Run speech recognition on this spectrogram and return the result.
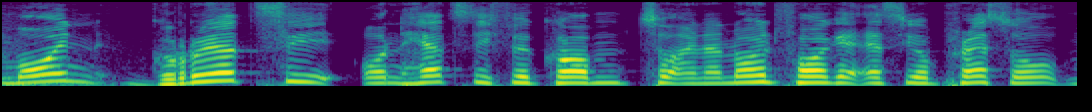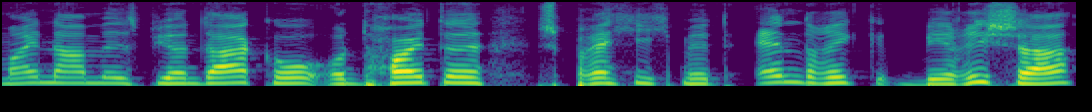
moin, grüezi und herzlich willkommen zu einer neuen Folge SEO Presso. Mein Name ist Björn Darko und heute spreche ich mit Endrik Berisha.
